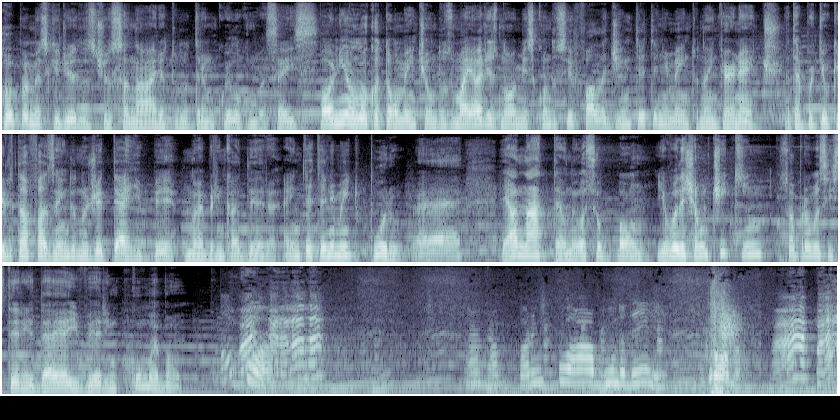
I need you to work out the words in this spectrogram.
Opa, meus queridos, tio Sam na área, tudo tranquilo com vocês? Paulinho Louco atualmente é um dos maiores nomes quando se fala de entretenimento na internet. Até porque o que ele tá fazendo no GTRP não é brincadeira, é entretenimento puro, é, é a nata, é um negócio bom. E eu vou deixar um tiquinho só pra vocês terem ideia e verem como é bom. Vai, cara, lá, lá. Ah, bora empurrar a bunda dele. Toma! Ah, para.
